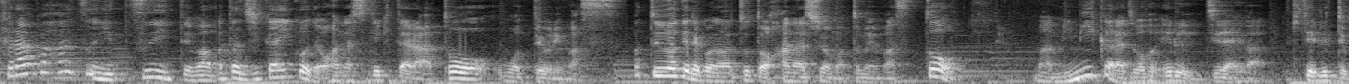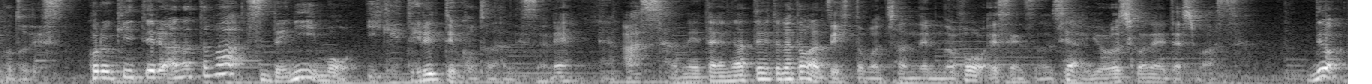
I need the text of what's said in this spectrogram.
クラブハウスについてはまた次回以降でお話できたらと思っております、というわけでこのちょっと話をまとめますとまあ、耳から情報を得る時代が来てるってことです。これを聞いてるあなたはすでにもういけてるってことなんですよね。明日ネタになってるという方はぜひともチャンネルのフォロー、エッセンスのシェアよろしくお願いいたします。では、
